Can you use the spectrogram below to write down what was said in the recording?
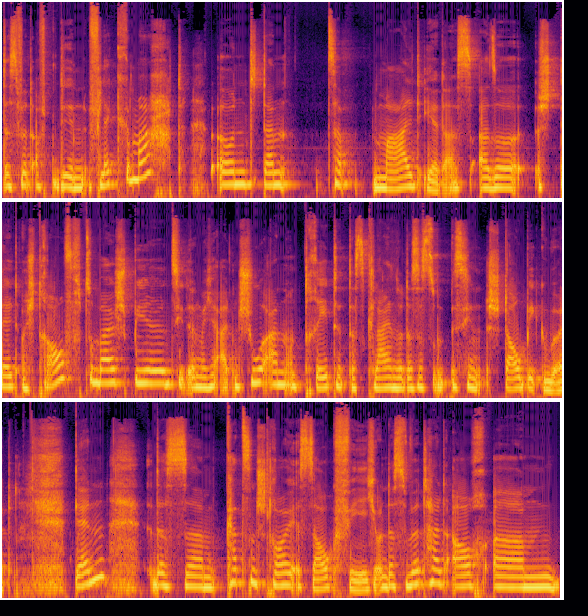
das wird auf den Fleck gemacht und dann zermalt ihr das. Also stellt euch drauf zum Beispiel, zieht irgendwelche alten Schuhe an und tretet das klein, sodass es so ein bisschen staubig wird. Denn das ähm, Katzenstreu ist saugfähig und das wird halt auch ähm,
